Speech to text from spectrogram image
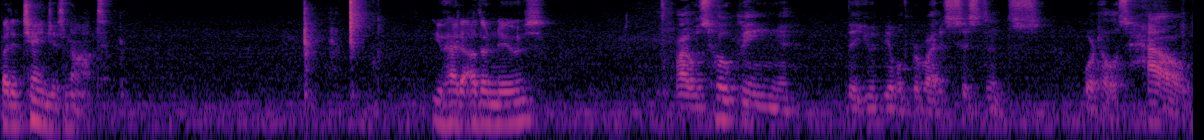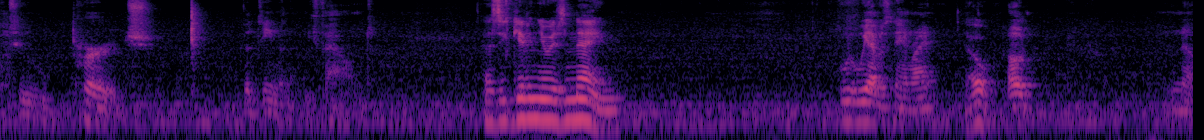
But it changes not. You had other news? I was hoping that you would be able to provide assistance or tell us how to purge the demon that we found. Has he given you his name? We, we have his name, right? No. Oh, no.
